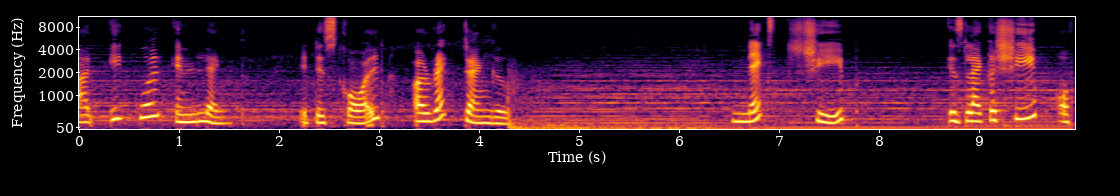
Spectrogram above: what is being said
are equal in length. It is called a rectangle. Next shape is like a shape of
